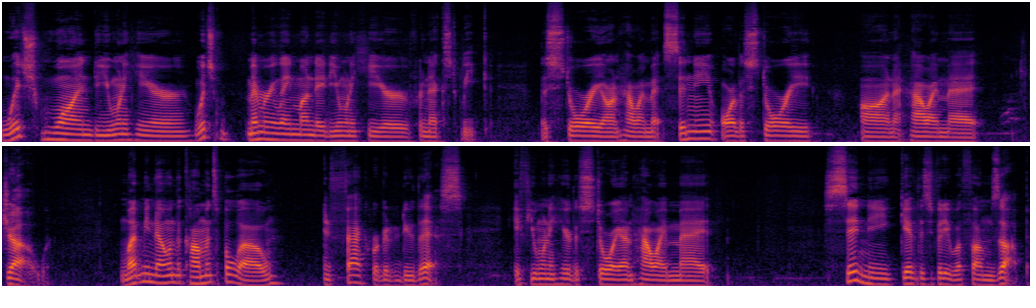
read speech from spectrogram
Which one do you want to hear? Which Memory Lane Monday do you want to hear for next week? The story on how I met Sydney or the story on how I met Joe? Let me know in the comments below. In fact, we're going to do this. If you want to hear the story on how I met Sydney, give this video a thumbs up.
